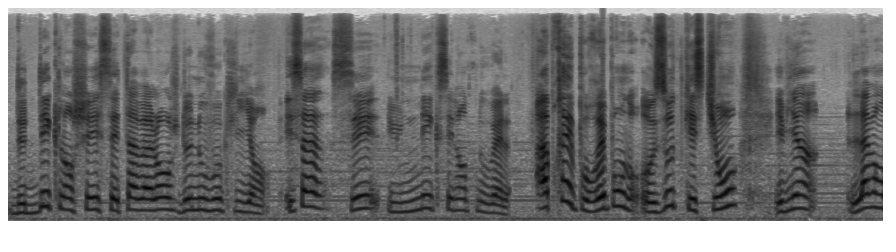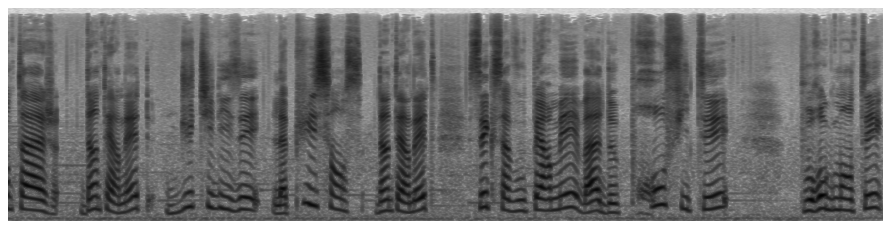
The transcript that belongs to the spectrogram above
de déclencher cette avalanche de nouveaux clients. Et ça, c'est une excellente nouvelle. Après, pour répondre aux autres questions, eh bien, l'avantage d'Internet, d'utiliser la puissance d'Internet, c'est que ça vous permet bah, de profiter pour augmenter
